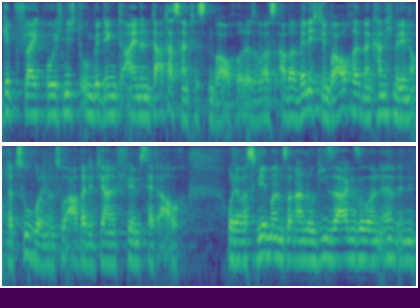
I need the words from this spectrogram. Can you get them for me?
gibt, vielleicht, wo ich nicht unbedingt einen Data Scientisten brauche oder sowas. Aber wenn ich den brauche, dann kann ich mir den auch dazu holen. Und so arbeitet ja ein Filmset auch. Oder was wir immer in so einer Analogie sagen, so, ne,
